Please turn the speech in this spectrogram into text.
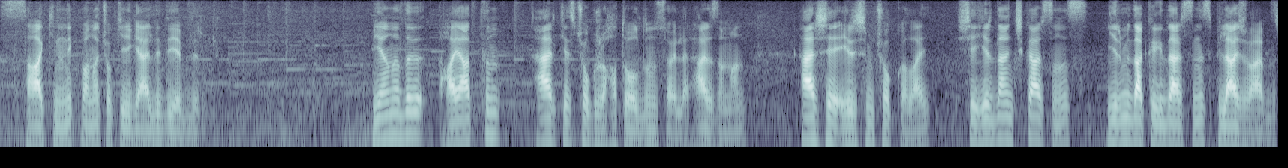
sakinlik bana çok iyi geldi diyebilirim. Viyana'da hayatın herkes çok rahat olduğunu söyler her zaman. Her şeye erişim çok kolay. Şehirden çıkarsınız, 20 dakika gidersiniz plaj vardır.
